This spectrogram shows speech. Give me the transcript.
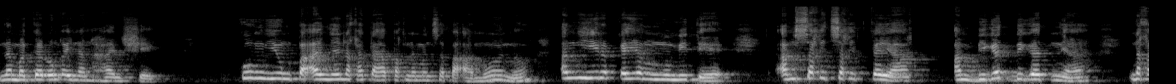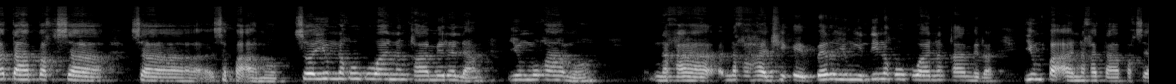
na magkaroon kayo ng handshake kung yung paa niya nakatapak naman sa paa mo, no? Ang hirap kayang ngumiti, ang sakit-sakit kaya, ang bigat-bigat niya nakatapak sa sa sa paa mo. So yung nakukuha ng camera lang, yung mukha mo naka naka-handshake kayo. Pero yung hindi nakukuha ng camera, yung paa nakatapak sa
